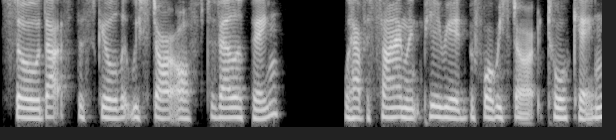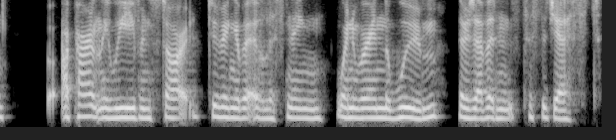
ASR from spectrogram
So that's the skill that we start off developing. We have a silent period before we start talking. Apparently, we even start doing a bit of listening when we're in the womb. There's evidence to suggest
